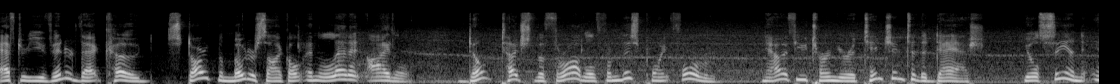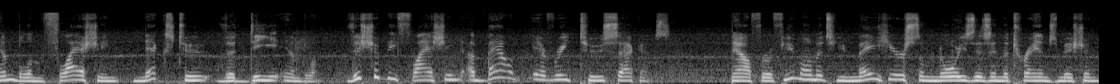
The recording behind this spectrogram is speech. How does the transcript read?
After you've entered that code, start the motorcycle and let it idle. Don't touch the throttle from this point forward. Now if you turn your attention to the dash, you'll see an emblem flashing next to the D emblem. This should be flashing about every two seconds. Now for a few moments you may hear some noises in the transmission.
